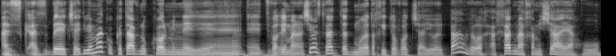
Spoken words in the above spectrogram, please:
אז, אז ב, כשהייתי במאקו כתבנו כל מיני אה, אוקיי. אה, דברים על אנשים, אז כתבתי את הדמויות הכי טובות שהיו אי פעם, ואחד מהחמישה היה הוא,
